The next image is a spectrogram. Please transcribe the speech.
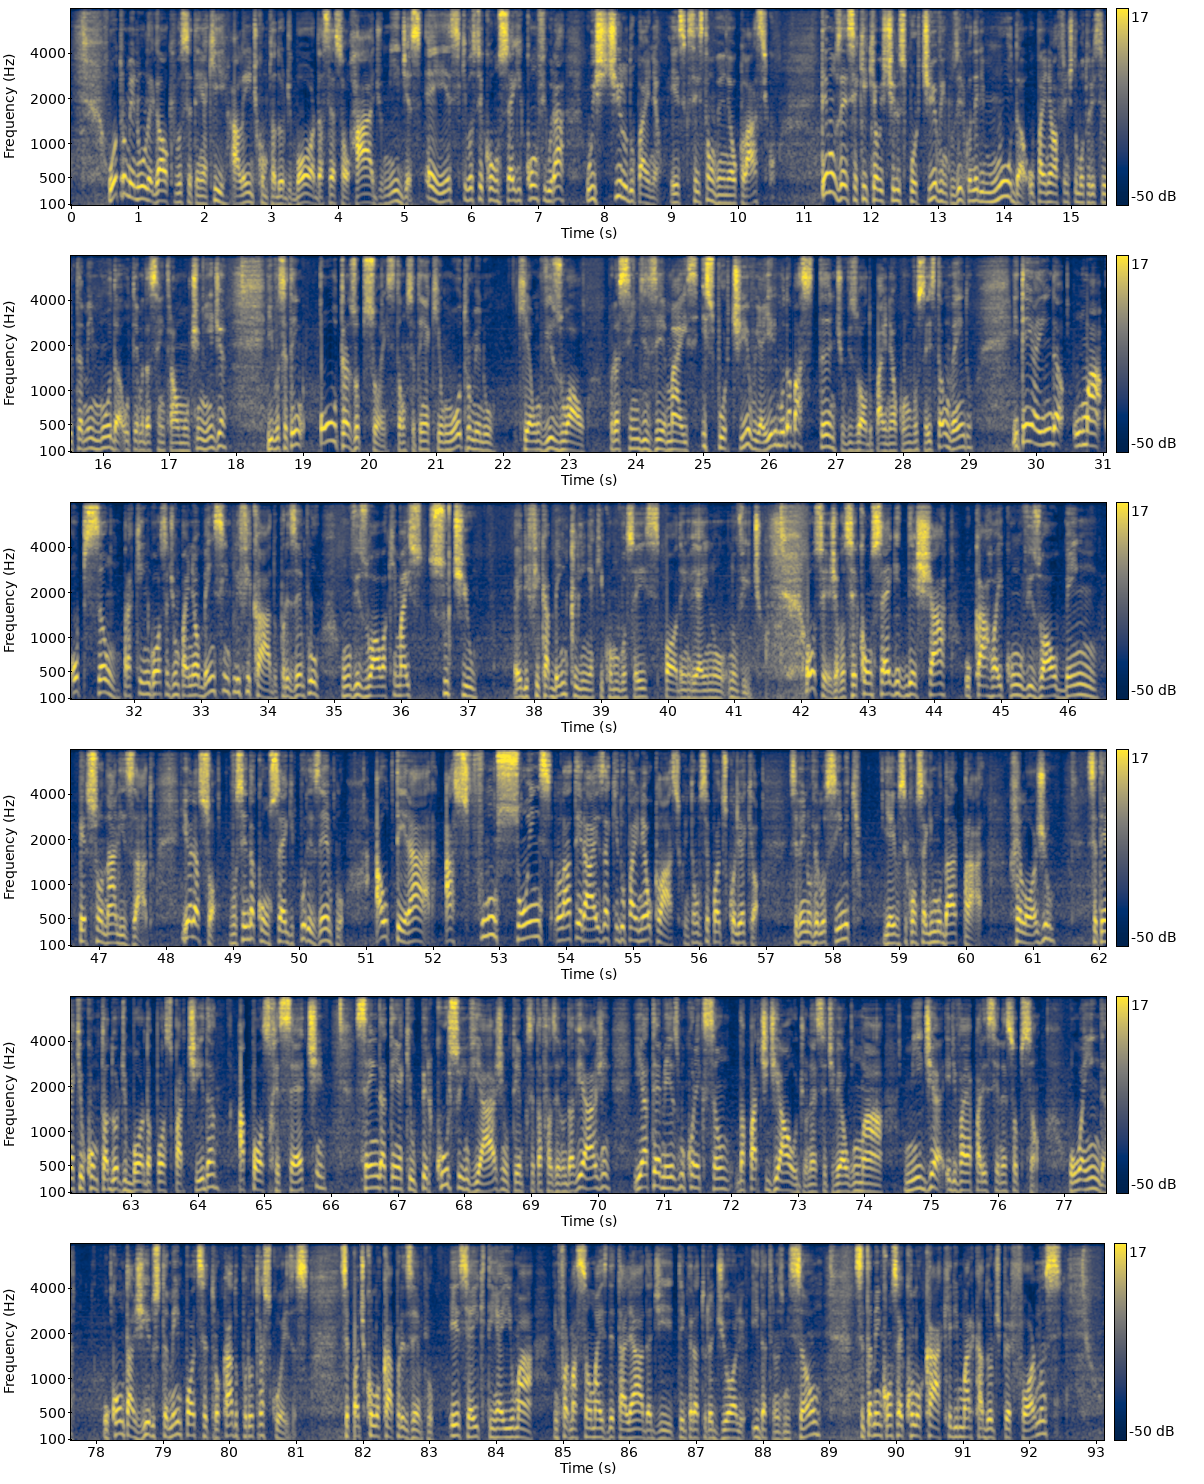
Outro menu legal que você tem aqui, além de computador de bordo, acesso ao rádio, mídias, é esse que você consegue configurar o estilo do painel. Esse que vocês estão vendo é o clássico. Temos esse aqui que é o estilo esportivo, inclusive quando ele muda o painel à frente do motorista, ele também muda o tema da central multimídia. E você tem outras opções. Então você tem aqui um outro menu que é um visual, por assim dizer, mais esportivo, e aí ele muda bastante o visual do painel, como vocês estão vendo. E tem ainda uma opção para quem gosta de um painel bem simplificado, por exemplo, um visual aqui mais sutil ele fica bem clean aqui, como vocês podem ver aí no, no vídeo. Ou seja, você consegue deixar o carro aí com um visual bem personalizado. E olha só, você ainda consegue, por exemplo, alterar as funções laterais aqui do painel clássico. Então você pode escolher aqui, ó. Você vem no velocímetro e aí você consegue mudar para relógio. Você tem aqui o computador de bordo após partida, após reset. Você ainda tem aqui o percurso em viagem, o tempo que você está fazendo da viagem e até mesmo conexão da parte de áudio, né? Se tiver alguma mídia, ele vai aparecer nessa opção. Ou ainda, o contagiros também pode ser trocado por outras coisas. Você pode colocar, por exemplo, esse aí que tem aí uma informação mais detalhada de temperatura de óleo e da transmissão. Você também consegue colocar aquele marcador de performance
